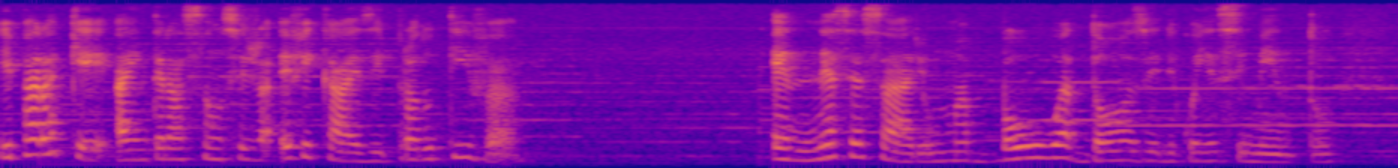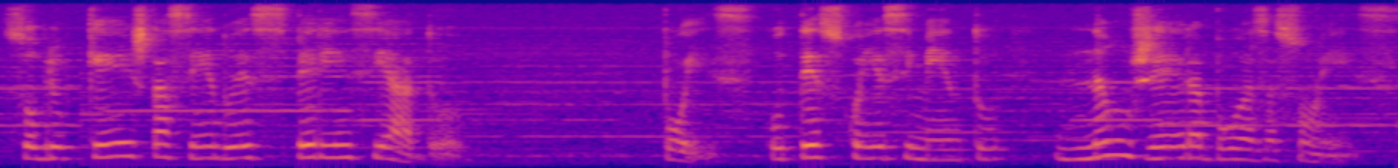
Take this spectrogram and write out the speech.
E para que a interação seja eficaz e produtiva, é necessário uma boa dose de conhecimento sobre o que está sendo experienciado, pois o desconhecimento não gera boas ações.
